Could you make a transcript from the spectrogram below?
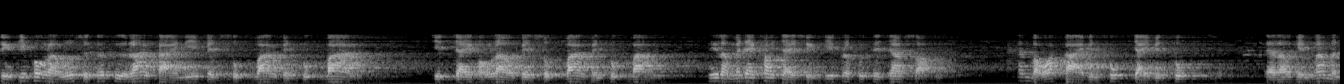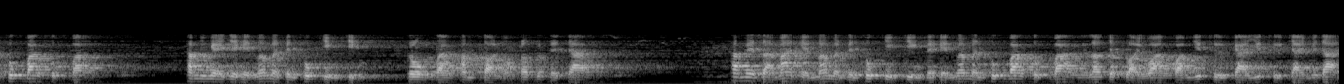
สิ่งที่พวกเรารู้สึกก็คือร่างกายนี้เป็นสุขบ้างเป็นทุกข์บ้าง จิตใจของเราเป็นสุขบ้างเป็นทุกข์บ้าง นี่เราไม่ได้เข้าใจสิ่งที่พระพุทธเจ้าสอนท่านบอกว่ากายเป็นทุกข์ใจเป็นทุกข์ แต่เราเห็นว่ามันทุกข์บ้างสุขบ้างทำยังไงจะเห็นว่ามันเป็นทุกข์จริง ๆ ตรงตามคำสอนของพระพุทธเจ้า ถ้าไม่สามารถเห็นว่ามันเป็นทุกข์จริง ๆ แต่เห็นว่ามันทุกข์บ้างสุขบ้างเราจะปล่อยวางความยึดถือกายยึดถือใจไม่ได้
